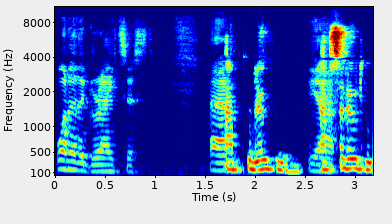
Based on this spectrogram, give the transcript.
One of the greatest. Um, Absolutely, Yeah. absolutely.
